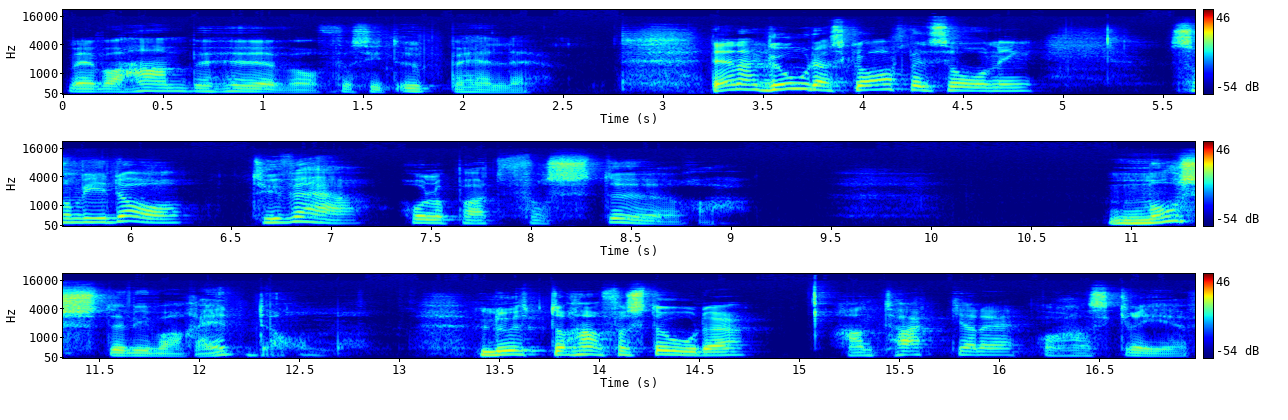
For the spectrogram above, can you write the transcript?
med vad han behöver för sitt uppehälle. Denna goda skapelseordning som vi idag tyvärr håller på att förstöra måste vi vara rädda om. Luther han förstod det, han tackade och han skrev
